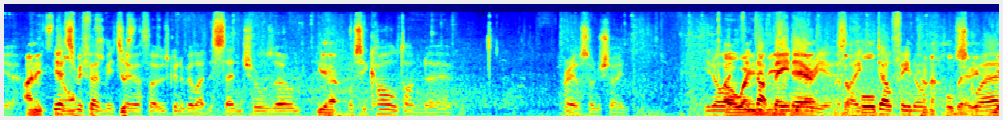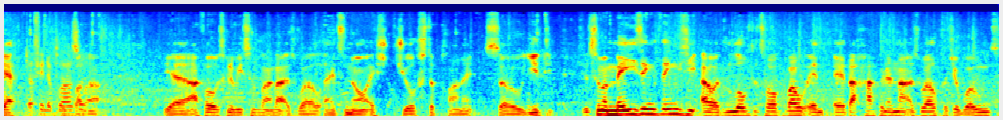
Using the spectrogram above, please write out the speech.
Yeah. and it's yeah, not. to be fair, me too. I thought it was going to be like the central zone. Yeah. What's it called on uh, Rail Sunshine? You know, like Oh, in that main yeah, area. like like hub, Delfino kind of hub area, Square, yeah, Delfino Plaza. like. Yeah, I thought it was going to be something like that as well, and it's not. It's just a planet. So you, there's some amazing things you, I would love to talk about in, uh, that happen in that as well, but you won't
